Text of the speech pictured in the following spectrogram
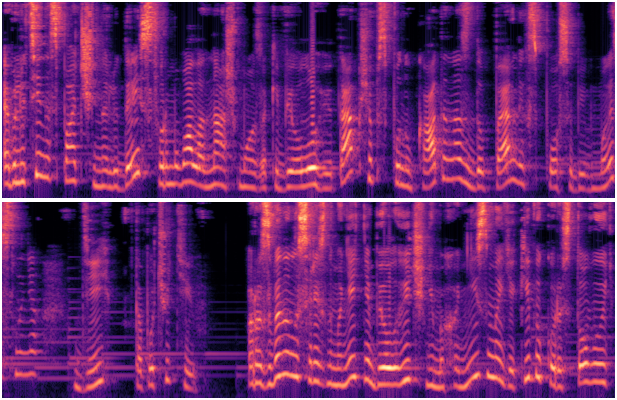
Еволюційна спадщина людей сформувала наш мозок і біологію так, щоб спонукати нас до певних способів мислення, дій та почуттів. Розвинулися різноманітні біологічні механізми, які використовують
